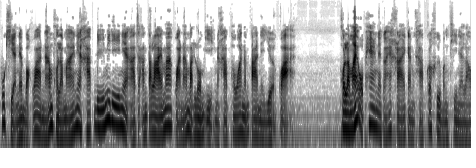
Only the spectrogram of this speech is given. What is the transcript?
ผู้เขียนเนี่ยบอกว่าน้ำผลไม้เนี่ยครับดีไม่ดีเนี่ยอาจจะอันตรายมากกว่าน้ำบัดลมอีกนะครับ เพราะว่าน้ำตาลเนี่ยเยอะกว่า ผลไม้อบแห้งเนี่ยก็คล้ายๆกันครับ ก็คือบางทีเนี่ยเรา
